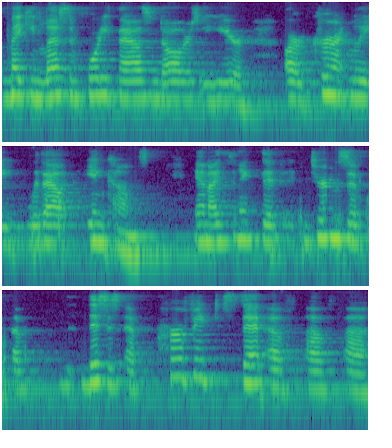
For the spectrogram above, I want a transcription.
making less than $40,000 a year are currently without incomes. And I think that in terms of, of this is a perfect set of, of, uh,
